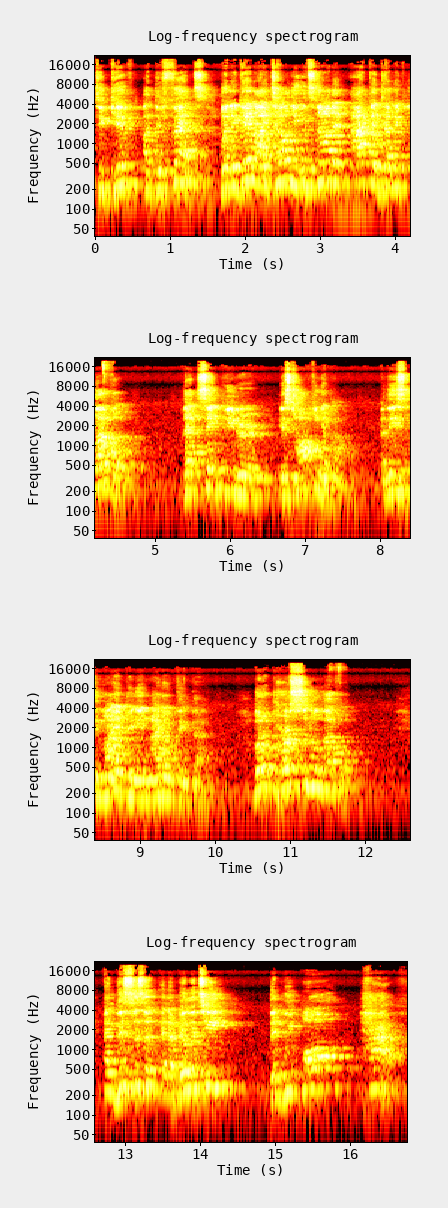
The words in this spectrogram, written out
to give a defense. But again, I tell you, it's not an academic level that St. Peter is talking about. At least in my opinion, I don't think that. But a personal level. And this is a, an ability that we all have.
